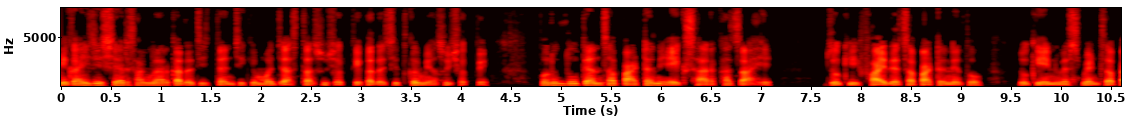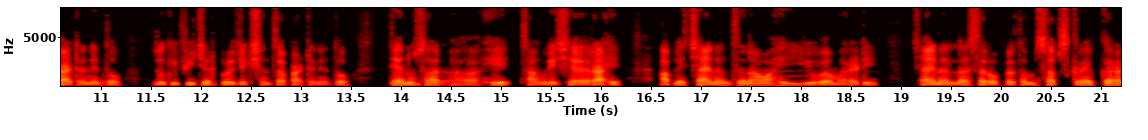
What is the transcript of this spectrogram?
मी काही जे शेअर सांगणार कदाचित त्यांची किंमत जास्त असू शकते कदाचित कमी असू शकते. परंतु त्यांचा पॅटर्न एकसारखाच आहे. जो की फायद्याचा पॅटर्न येतो जो की इन्व्हेस्टमेंटचा पॅटर्न येतो जो की फ्युचर प्रोजेक्शनचा पॅटर्न येतो. त्यानुसार हे चांगले शेअर आहे. आपल्या चॅनलचं नाव आहे युवा मराठी. चॅनलला सर्वप्रथम सबस्क्राईब करा.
